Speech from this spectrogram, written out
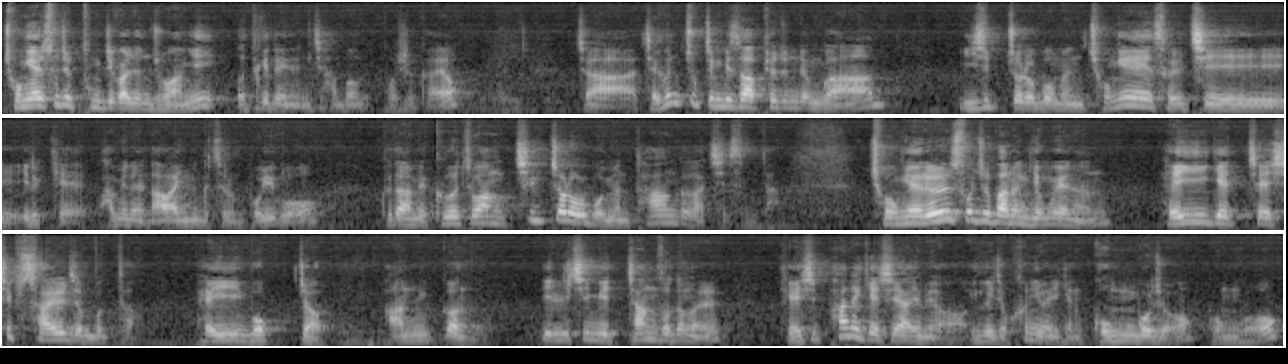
총회 소집 통지 관련 조항이 어떻게 되어 있는지 한번 보실까요? 자, 재건축 정비사 표준 정관 20조를 보면 총회 설치 이렇게 화면에 나와 있는 것처럼 보이고 그 다음에 그 조항 7조를 보면 다음과 같이 있습니다. 총회를 소집하는 경우에는 회의 개최 14일 전부터 회의 목적, 안건, 일시 및 장소 등을 게시판에 게시하며 이거 이제 흔히 얘기하는 공고죠. 공고.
